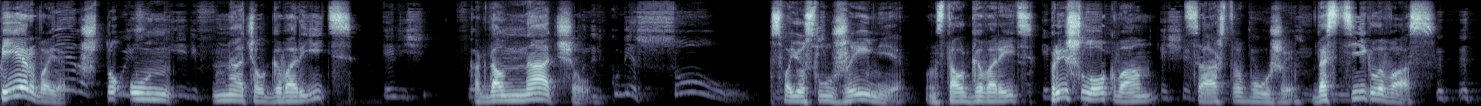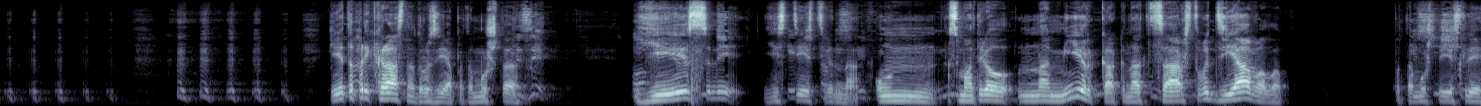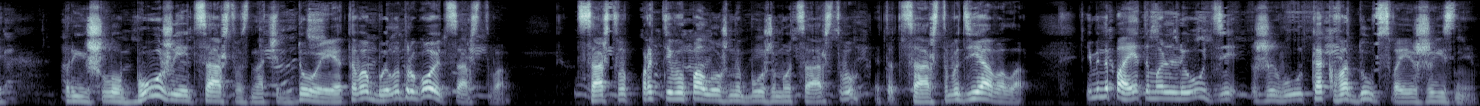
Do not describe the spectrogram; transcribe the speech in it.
первое, что он начал говорить, когда он начал свое служение, он стал говорить, пришло к вам Царство Божие, достигло вас. И это прекрасно, друзья, потому что если, естественно, он смотрел на мир как на царство дьявола, потому что если пришло Божье царство, значит, до этого было другое царство. Царство, противоположное Божьему царству, это царство дьявола. Именно поэтому люди живут как в аду в своей жизни.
